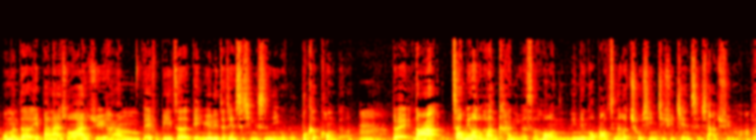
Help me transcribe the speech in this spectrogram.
我们的一般来说，IG 和 FB 这点阅率这件事情是你不可控的。嗯，对。那在没有多少人看你的时候，你能够保持那个初心，继续坚持下去吗？对，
